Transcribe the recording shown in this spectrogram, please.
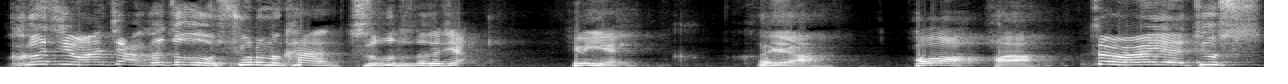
合计完价格之后，兄弟们看值不值这个价，行不行？可以啊，好不好？好啊，这玩意儿就是，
